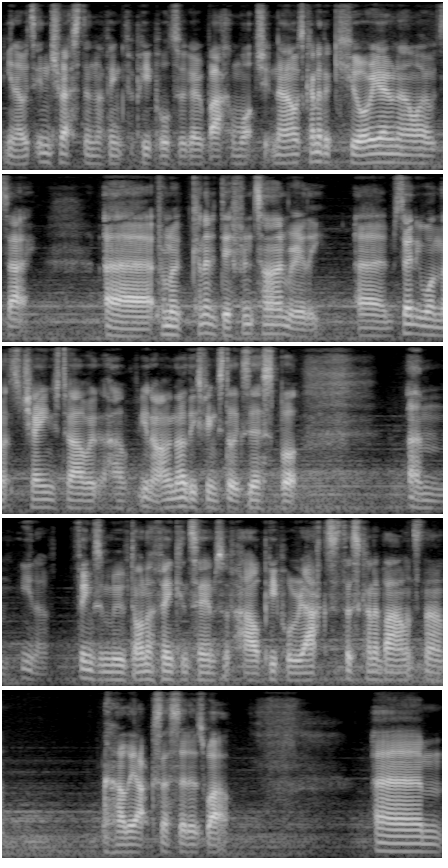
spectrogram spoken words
you know, it's interesting I think for people to go back and watch it now. It's kind of a curio now, I would say. Uh, from a kind of different time really. Um, certainly one that's changed how, it, how you know, I know these things still exist, but um, you know, things have moved on I think in terms of how people react to this kind of violence now and how they access it as well. Um,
